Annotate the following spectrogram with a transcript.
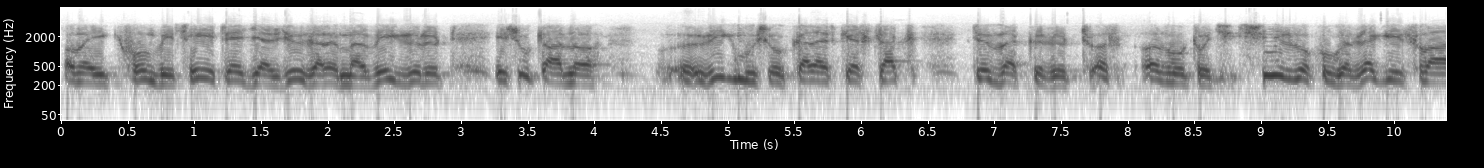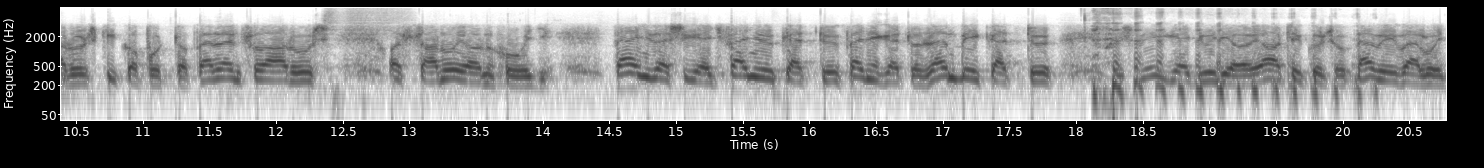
amelyik Honvéd 7-1-es győzelemmel végződött, és utána rigmusok keletkeztek, többek között az, az volt, hogy sírzokog az egész város, kikapott a Ferencváros, aztán olyan, hogy fenyvesi egy fenyőkettő, fenyeget az MB2, és még egy ugye a játékosok nevével, hogy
